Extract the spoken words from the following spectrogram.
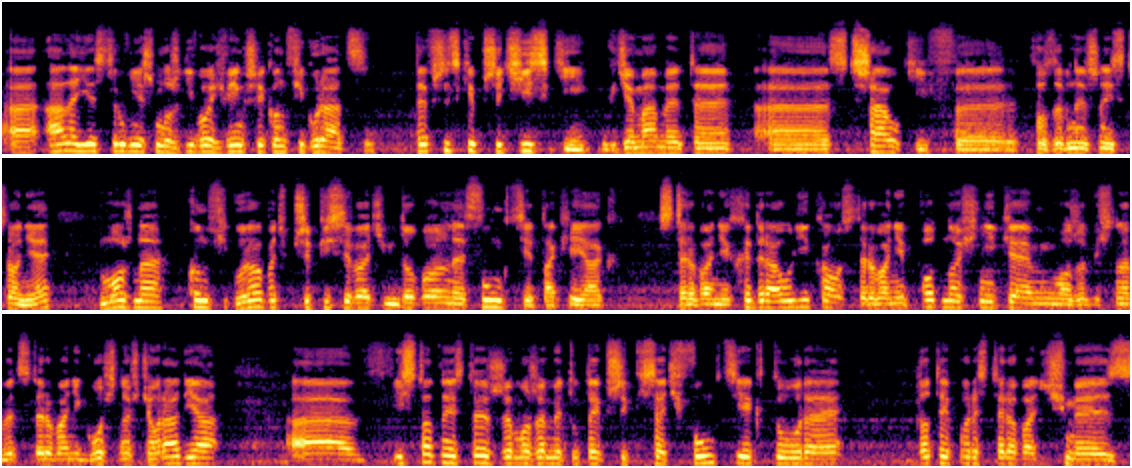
e, ale jest również możliwość większej konfiguracji. Te wszystkie przyciski, gdzie mamy te e, strzałki w, e, po zewnętrznej stronie, można konfigurować, przypisywać im dowolne funkcje, takie jak sterowanie hydrauliką, sterowanie podnośnikiem, może być nawet sterowanie głośnością radia. Istotne jest też, że możemy tutaj przypisać funkcje, które do tej pory sterowaliśmy z,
